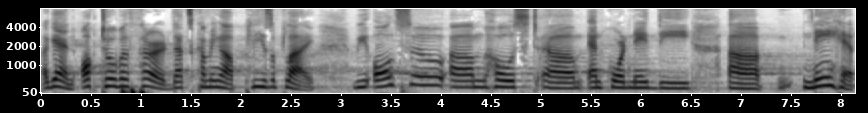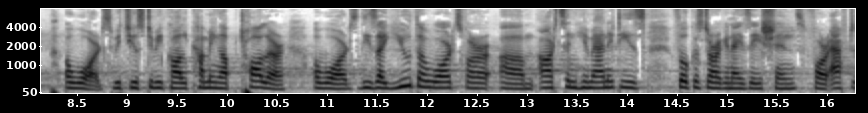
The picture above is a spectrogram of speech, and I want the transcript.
again october 3rd that's coming up. Please apply. We also um, host um, and coordinate the uh, uh, NAHYP Awards, which used to be called Coming Up Taller Awards. These are youth awards for um, arts and humanities focused organizations for after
